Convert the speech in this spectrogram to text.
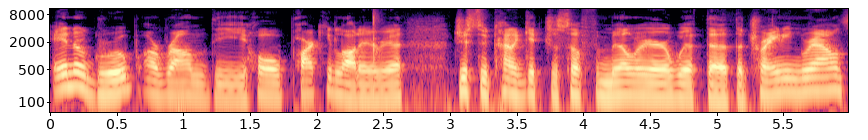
in a group around the whole parking lot area just to kind of get yourself familiar with the, the training grounds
